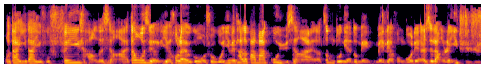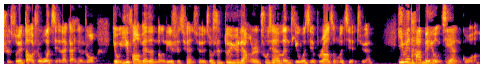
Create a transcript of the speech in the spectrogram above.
我大姨大姨夫非常的相爱，但我姐也后来有跟我说过，因为她的爸妈过于相爱了，这么多年都没没脸红过脸，而且两个人一直支持，所以导致我姐在感情中有一方面的能力是欠缺的，就是对于两个人出现问题，我姐不知道怎么解决，因为她没有见过。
